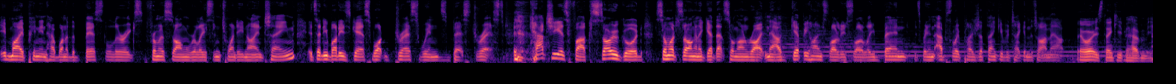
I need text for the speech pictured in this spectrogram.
in my opinion, had one of the best lyrics from a song released in 2019. It's anybody's guess what dress wins best dressed. Catchy as fuck, so good, so much so I'm going to get that song on right now. Get behind slowly, slowly. Ben, it's been an absolute pleasure. Thank you for taking the time out. No worries. Thank you for having me.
